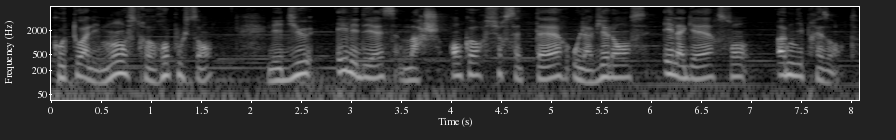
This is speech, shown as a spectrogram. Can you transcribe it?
côtoient les monstres repoussants, les dieux et les déesses marchent encore sur cette terre où la violence et la guerre sont omniprésentes.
